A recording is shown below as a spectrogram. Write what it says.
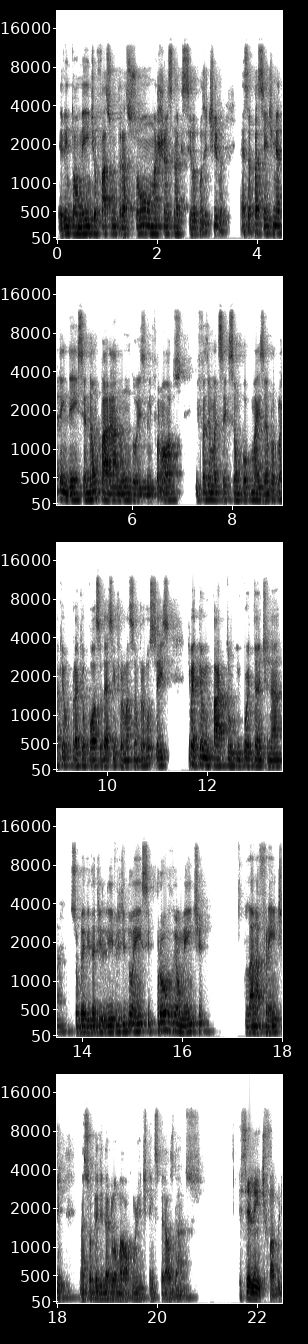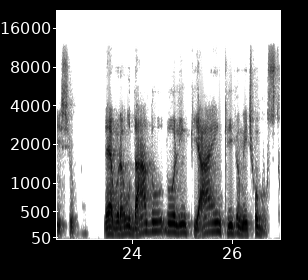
eventualmente eu faço um ultrassom, uma chance na axila positiva, essa paciente, minha tendência é não parar no 1, 2 linfonodos e fazer uma dissecção um pouco mais ampla para que, eu, que eu possa dar essa informação para vocês, que vai ter um impacto importante na sobrevida de livre de doença e provavelmente lá na frente na sobrevida global, como a gente tem que esperar os dados. Excelente, Fabrício. Débora, o dado do Olimpiar é incrivelmente robusto.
